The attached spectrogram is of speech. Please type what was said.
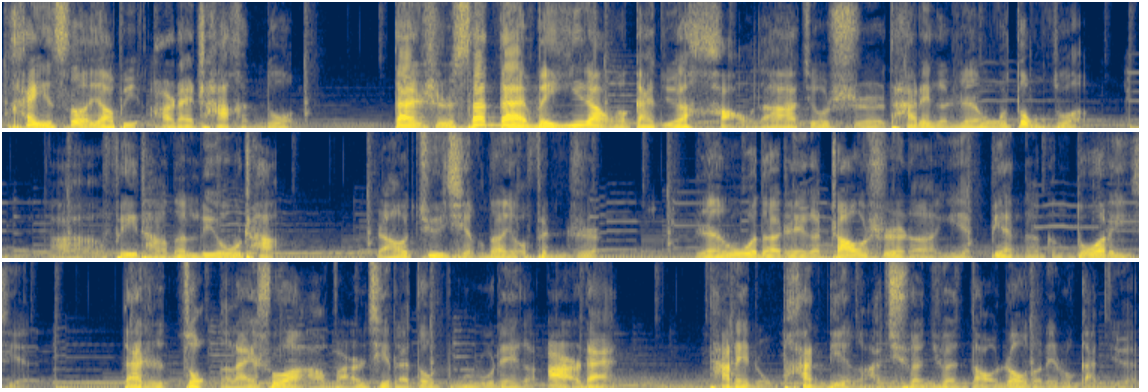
配色要比二代差很多。但是三代唯一让我感觉好的啊，就是它这个人物动作啊，非常的流畅，然后剧情呢有分支，人物的这个招式呢也变得更多了一些。但是总的来说啊，玩起来都不如这个二代，它那种判定啊，拳拳到肉的那种感觉。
